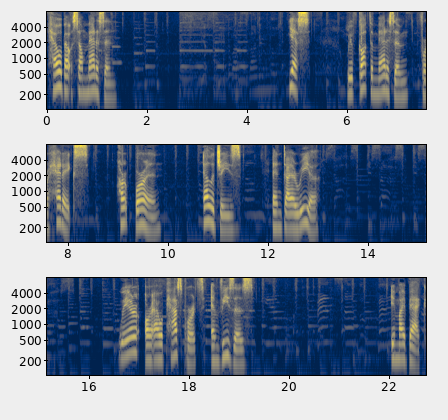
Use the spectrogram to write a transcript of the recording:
How about some medicine? Yes, we've got the medicine for headaches, heartburn, allergies, and diarrhea. Where are our passports and visas? In my bag.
